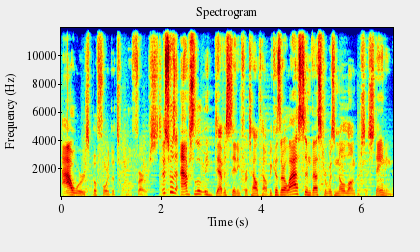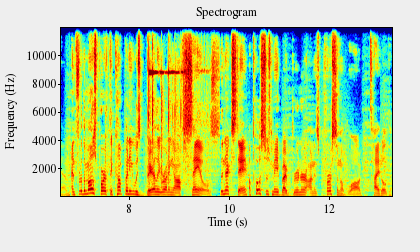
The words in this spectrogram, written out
hours before the 21st. This was absolutely devastating for Telltale because their last investor was no longer sustaining them, and for the most part, the company was barely running off sales. The next day, a post was made by Bruner on his personal blog titled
